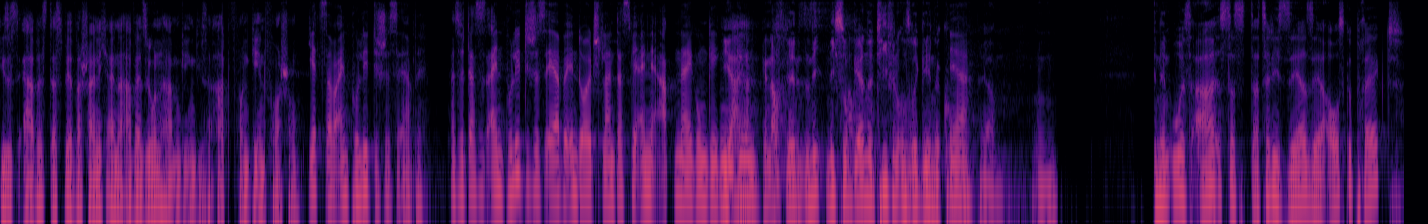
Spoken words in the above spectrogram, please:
dieses Erbes, dass wir wahrscheinlich eine Aversion haben gegen diese Art von Genforschung. Jetzt aber ein politisches Erbe. Also das ist ein politisches Erbe in Deutschland, dass wir eine Abneigung gegen Ja, ja, Gen genau. Wir Das ist- nicht, nicht so gerne tief in unsere Gene gucken. Ja. Ja. Mhm. In den USA ist das tatsächlich sehr, sehr ausgeprägt,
